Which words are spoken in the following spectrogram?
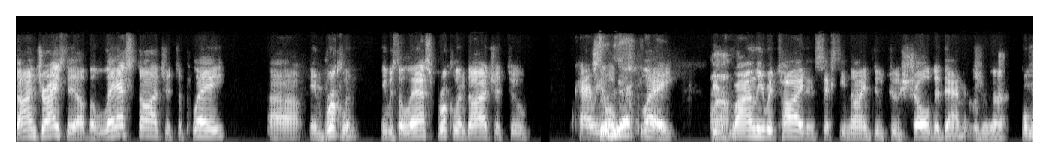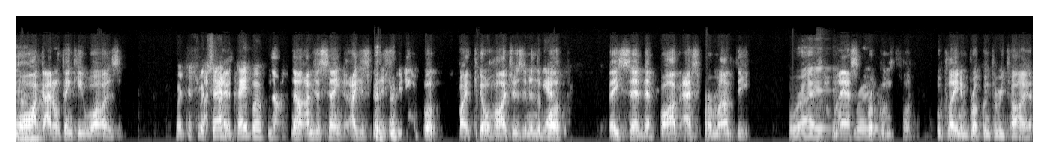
Don Drysdale, the last Dodger to play uh, in Brooklyn, he was the last Brooklyn Dodger to carry Still over be to play. He Wow. finally retired in 69 due to shoulder damage. well, Yeah. Mark, I don't think he was. But just what said in the paper. No, no, I'm just saying. I just finished reading a book by Gil Hodges, and in the Yeah. book, they said that Bob Aspromonte, Right. last right. Brooklyn who played in Brooklyn to retire.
